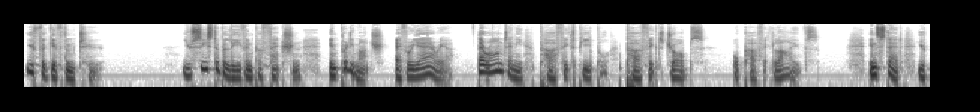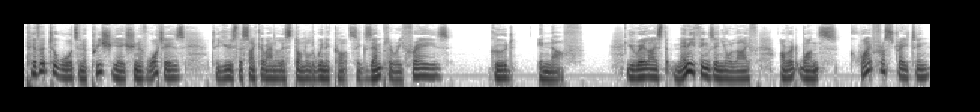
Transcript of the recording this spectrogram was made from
you forgive them too. You cease to believe in perfection in pretty much every area. There aren't any perfect people, perfect jobs, or perfect lives. Instead, you pivot towards an appreciation of what is, to use the psychoanalyst Donald Winnicott's exemplary phrase, good enough. You realize that many things in your life are at once quite frustrating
